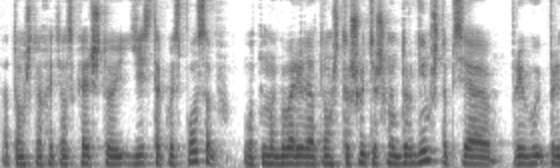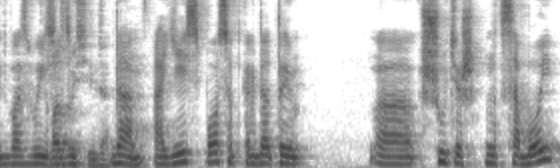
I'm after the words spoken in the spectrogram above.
о том, что я хотел сказать, что есть такой способ. Вот мы говорили о том, что шутишь над другим, чтобы себя предвозвысить. Возвысить, да. Да, а есть способ, когда ты э, шутишь над собой,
